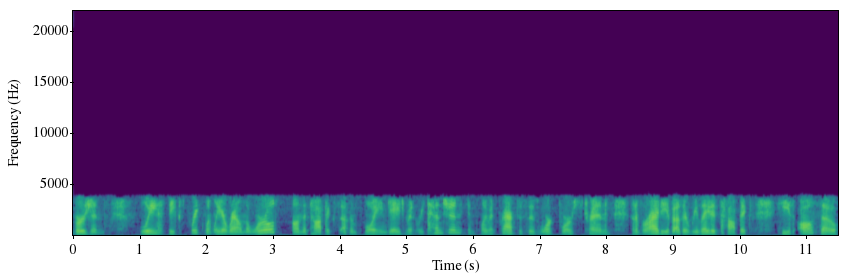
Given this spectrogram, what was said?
versions. Leigh speaks frequently around the world on the topics of employee engagement, retention, employment practices, workforce trends, and a variety of other related topics. He's also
